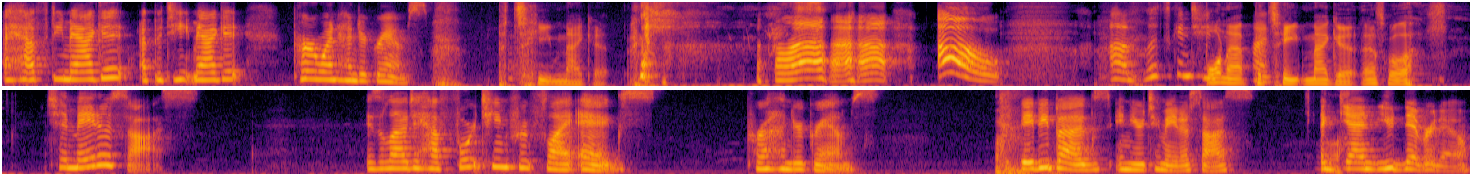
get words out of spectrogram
a hefty maggot, a petite maggot per 100 grams. Petite maggot. oh! Um, let's continue. Bon on. appetit maggot. That's what. Tomato sauce is allowed to have 14 fruit fly eggs per 100 grams. Baby bugs in your tomato sauce. Again, you'd never know.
